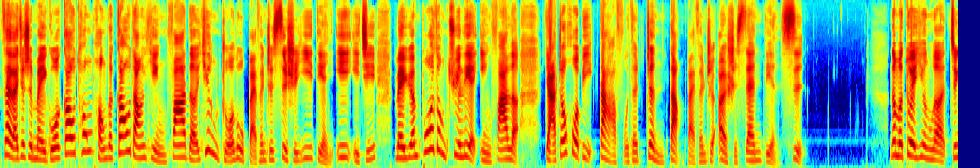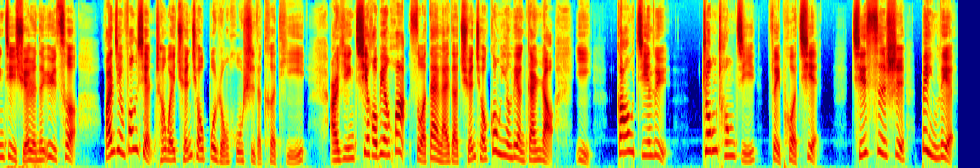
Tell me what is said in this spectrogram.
再来就是美国高通膨的高档引发的硬着陆百分之四十一点一，以及美元波动剧烈引发了亚洲货币大幅的震荡百分之二十三点四。那么对应了《经济学人》的预测，环境风险成为全球不容忽视的课题，而因气候变化所带来的全球供应链干扰，以高几率、中冲击最迫切，其次是并列。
